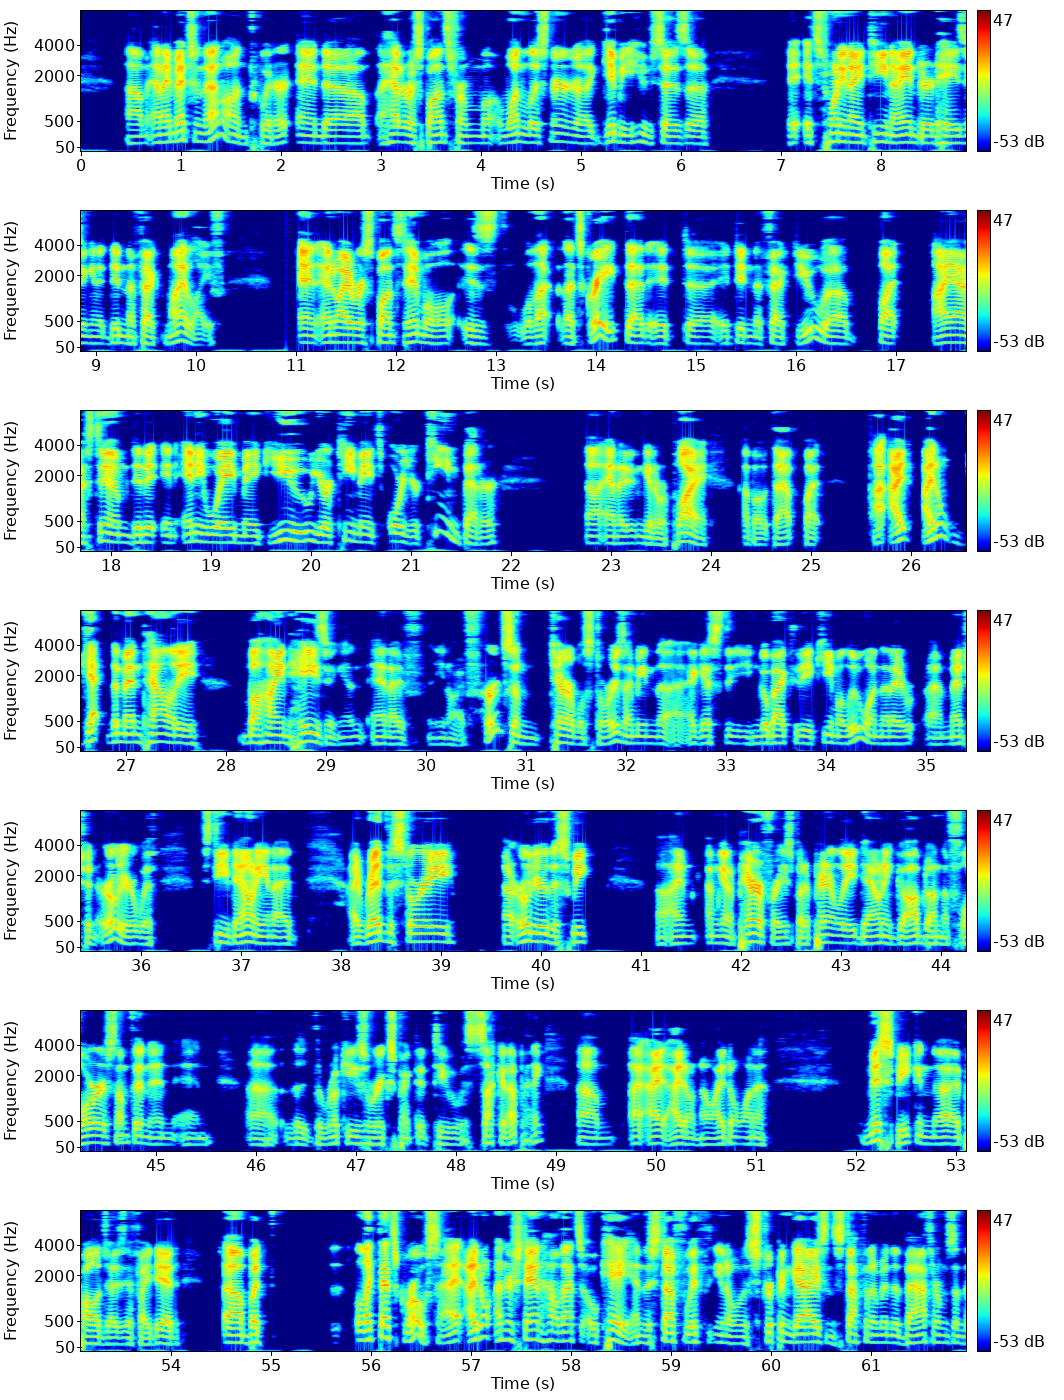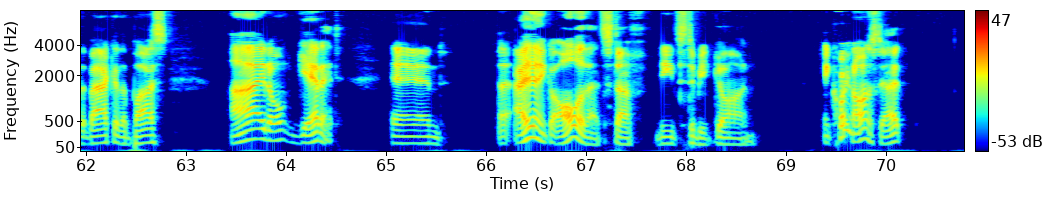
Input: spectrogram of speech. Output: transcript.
Um, and I mentioned that on Twitter, and uh, I had a response from one listener, uh, Gibby, who says, uh, "It's 2019. I endured hazing, and it didn't affect my life." And and my response to him, well, is well that that's great that it uh, it didn't affect you, uh, but I asked him, did it in any way make you, your teammates, or your team better? Uh, and I didn't get a reply about that, but I, I I don't get the mentality behind hazing, and and I've you know I've heard some terrible stories. I mean, uh, I guess the, you can go back to the Akim Aliu one that I uh, mentioned earlier with Steve Downie, and I I read the story uh, earlier this week. Uh, I'm I'm going to paraphrase, but apparently Downie gobbed on the floor or something, and and uh, the the rookies were expected to suck it up. I think. Um, I, I, I don't know. I don't want to misspeak, and I apologize if I did. Uh, but like that's gross. I, I don't understand how that's okay. And the stuff with you know stripping guys and stuffing them into the bathrooms in the back of the bus, I don't get it. And I think all of that stuff needs to be gone. And quite honestly, I,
